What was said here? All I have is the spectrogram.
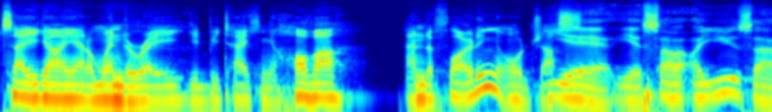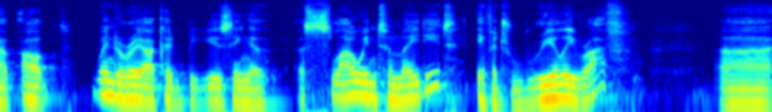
say you're going out on Wendouree, you'd be taking a hover and a floating, or just Yeah, yeah. So I use uh, I'll. I could be using a, a slow intermediate if it's really rough. Uh,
